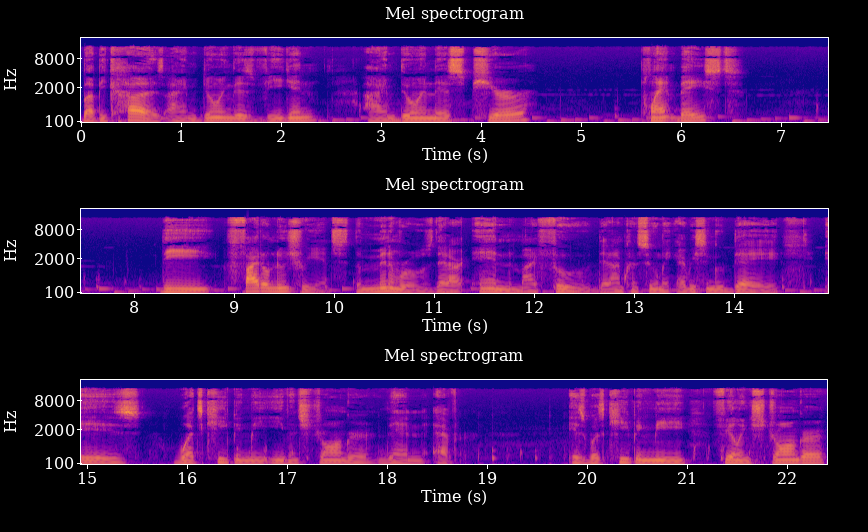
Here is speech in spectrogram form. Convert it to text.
but because I am doing this vegan, I am doing this pure, plant based, the phytonutrients, the minerals that are in my food that I'm consuming every single day is what's keeping me even stronger than ever. Is what's keeping me feeling stronger,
